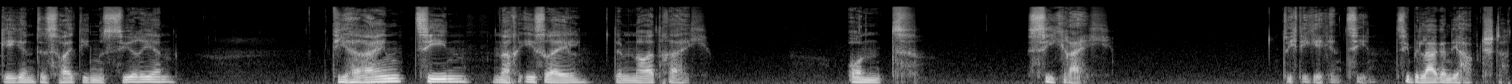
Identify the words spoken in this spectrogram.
Gegend des heutigen Syrien, die hereinziehen nach Israel, dem Nordreich, und siegreich durch die Gegend ziehen. Sie belagern die Hauptstadt.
